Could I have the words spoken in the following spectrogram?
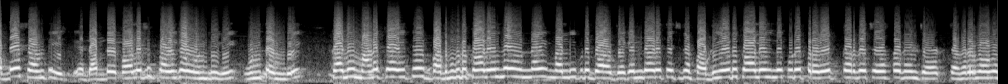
అబ్బే సెవెంటీ డెబ్బై కాలేజీలు పైగా ఉండేవి ఉంటుంది. కానీ మనకైతే పదమూడు కాలేజీలే ఉన్నాయి. మళ్ళీ ఇప్పుడు జగన్ గారు తెచ్చిన పదిహేడు కాలేజీలు కూడా ప్రైవేట్ పరం చేస్తానని చంద్రబాబు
